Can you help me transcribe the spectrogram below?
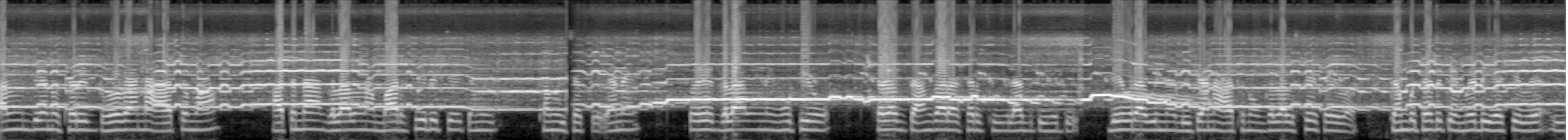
આનંદેનું શરીર ઢોળાના હાથમાં, હાથના ગલાલના મારતી રીતે ચમી ખમી શકે? અને તો એ ગલાલની મુઠ્ઠીઓ સળગતા અંગારા સરખી લાગતી હતી. દેવરા વિના બીજાના હાથનું ગલાલ શે કહેવા જંભ થડકે મેડી હસી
